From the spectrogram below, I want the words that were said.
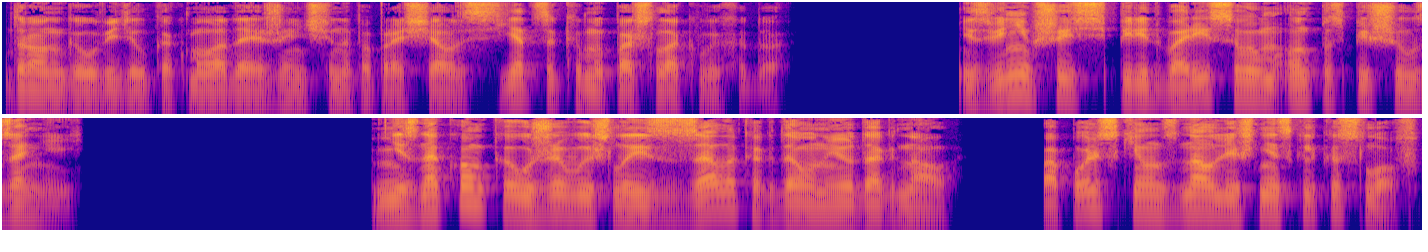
Дронга увидел, как молодая женщина попрощалась с Яцеком и пошла к выходу. Извинившись перед Борисовым, он поспешил за ней. Незнакомка уже вышла из зала, когда он ее догнал. По-польски он знал лишь несколько слов.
